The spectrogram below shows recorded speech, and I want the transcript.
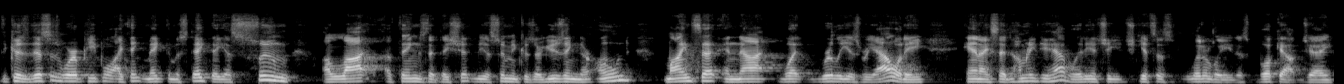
because this is where people, I think, make the mistake. They assume a lot of things that they shouldn't be assuming because they're using their own mindset and not what really is reality. And I said, how many do you have, Lydia? And she, she gets us literally this book out, Jay,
